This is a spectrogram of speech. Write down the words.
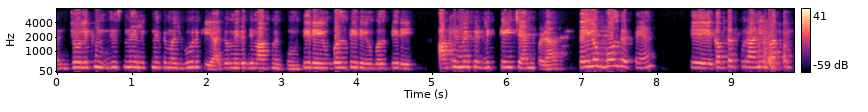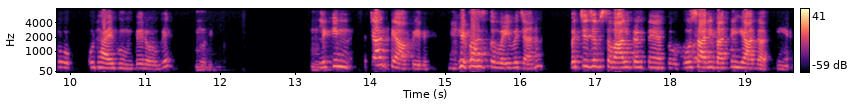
जो लिख जिसने लिखने पे मजबूर किया जो मेरे दिमाग में घूमती रही उबलती रही उबलती रही। आखिर में फिर लिख के ही चैन पड़ा। कई लोग बोल देते हैं कि कब तक पुरानी बातों को उठाए घूमते रहोगे हम्म। हम्म। लेकिन बचा क्या फिर? मेरे पास तो वही बचा ना। बच्चे जब सवाल करते हैं तो वो सारी बातें याद आती हैं।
